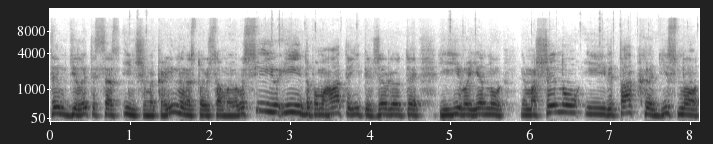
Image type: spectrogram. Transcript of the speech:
цим ділитися з іншими країнами, з тою самою Росією, і допомагати їй підживлювати її воєнну машину. І відтак дійсно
